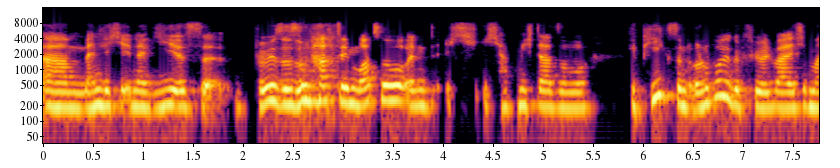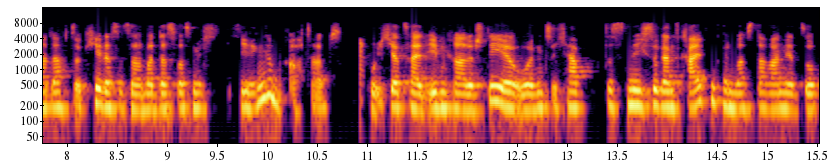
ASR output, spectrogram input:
ähm, männliche Energie ist äh, böse, so nach dem Motto. Und ich, ich habe mich da so gepiekst und unwohl gefühlt, weil ich immer dachte, okay, das ist aber das, was mich hier hingebracht hat, wo ich jetzt halt eben gerade stehe. Und ich habe das nicht so ganz greifen können, was daran jetzt so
